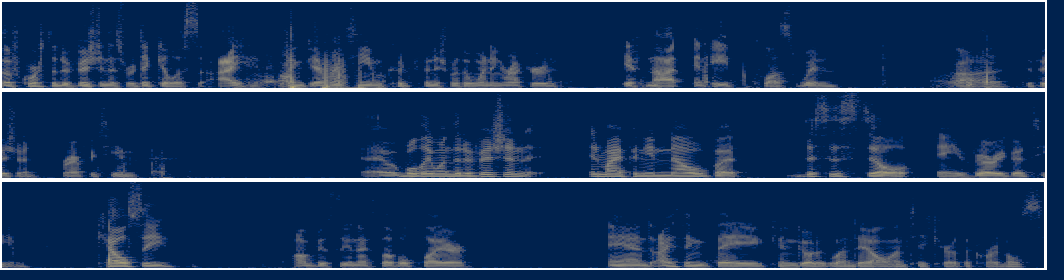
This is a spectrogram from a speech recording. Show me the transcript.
Of course, the division is ridiculous. I think every team could finish with a winning record, if not an eight plus win uh, division for every team. Uh, will they win the division? In my opinion, no, but this is still a very good team. Kelce, obviously a next level player, and I think they can go to Glendale and take care of the Cardinals.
